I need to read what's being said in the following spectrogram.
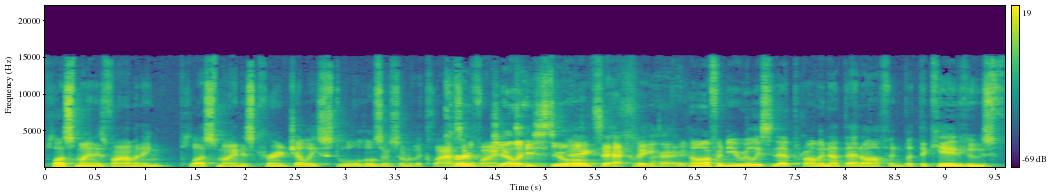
plus minus vomiting, plus minus currant jelly stool. Those are some of the classic Currant findings. jelly stool. Exactly. Right. How often do you really see that? Probably not that often. But the kid who's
